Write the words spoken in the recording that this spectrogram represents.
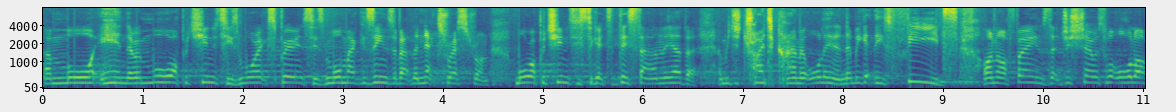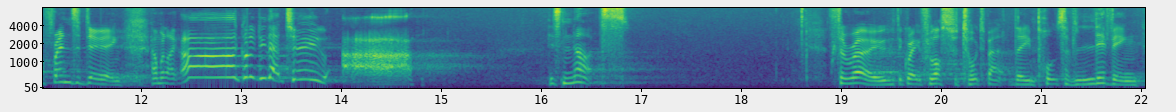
and more in. There are more opportunities, more experiences, more magazines about the next restaurant, more opportunities to go to this, that, and the other. And we just try to cram it all in. And then we get these feeds on our phones that just show us what all our friends are doing. And we're like, ah, I've got to do that too. Ah. It's nuts. Thoreau, the great philosopher, talked about the importance of living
